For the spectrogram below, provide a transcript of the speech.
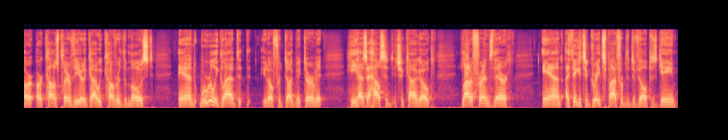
our, our, college player of the year, the guy we covered the most. And we're really glad that, you know, for Doug McDermott, he has a house in Chicago, a lot of friends there. And I think it's a great spot for him to develop his game.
